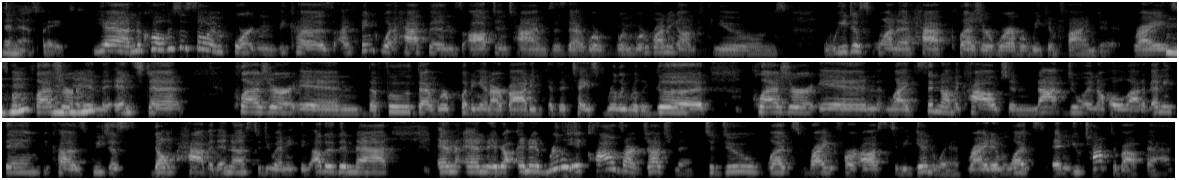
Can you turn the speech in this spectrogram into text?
in that space. Yeah, Nicole, this is so important because I think what happens oftentimes is that we're when we're running on fumes, we just want to have pleasure wherever we can find it, right? Mm-hmm. So pleasure mm-hmm. in the instant, pleasure in the food that we're putting in our body because it tastes really really good. Pleasure in like sitting on the couch and not doing a whole lot of anything because we just don't have it in us to do anything other than that. And and it and it really it clouds our judgment to do what's right for us to begin with right? And what's and you talked about that.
